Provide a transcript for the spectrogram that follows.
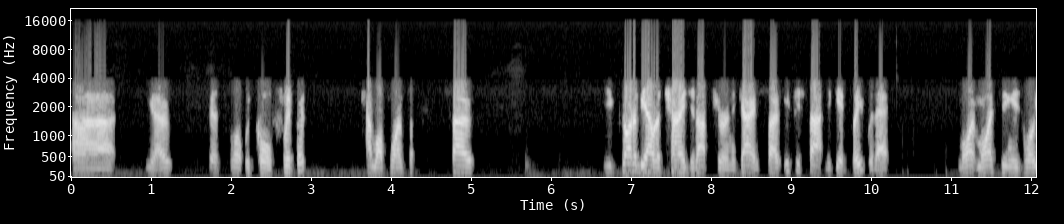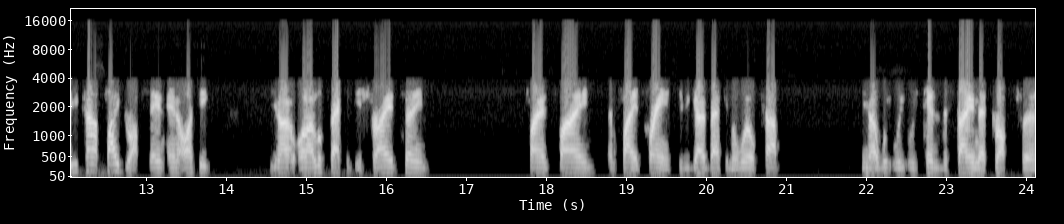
Uh, you know, just what we call flip it, come off once. So you've got to be able to change it up during the game. So if you start to get beat with that, my, my thing is, well, you can't play drops. And, and I think, you know, when I look back at the Australian team playing Spain and playing France, if you go back in the World Cup, you know, we, we, we tended to stay in that drop for,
